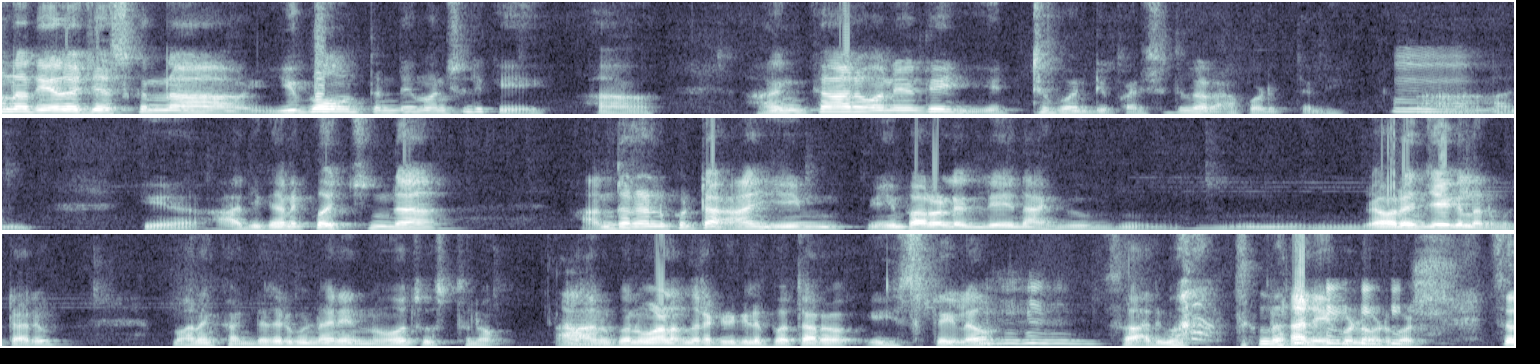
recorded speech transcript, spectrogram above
ఉన్నది ఏదో చేసుకున్న యుగో ఉంటుంది మనుషులకి. అహంకారం అనేది ఎటువంటి పరిస్థితుల్లో రాకూడదు ఉమ్. అది కనుక వచ్చిందా అందరూ అనుకుంటా "ఆ, ఏం ఏం పర్వాలేదులే నాకు ఎవరేం చేయగలరు అనుకుంటారు మనం కంటెదరకుండా ఎన్నో చూస్తున్నాం. అలా అనుకున్న వాళ్ళందరూ ఎక్కడికి వెళ్ళిపోతారో ఈ హిస్టరీలో. సో అది మాత్రం రానియకుండా ఉండకూడదు. సో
